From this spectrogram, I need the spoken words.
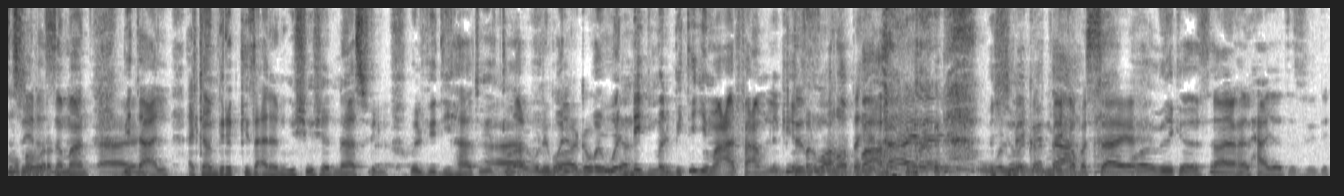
تصوير الزمان آه. بتاع ال- اللي كان بيركز على وشوش الناس في ال... والفيديوهات ويطلع آه، وال... والنجمة اللي بتيجي ما عارفة عاملة كيف المربع. آه، وال make ال make up السايح. وال make up السايح الحاجات زي دي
